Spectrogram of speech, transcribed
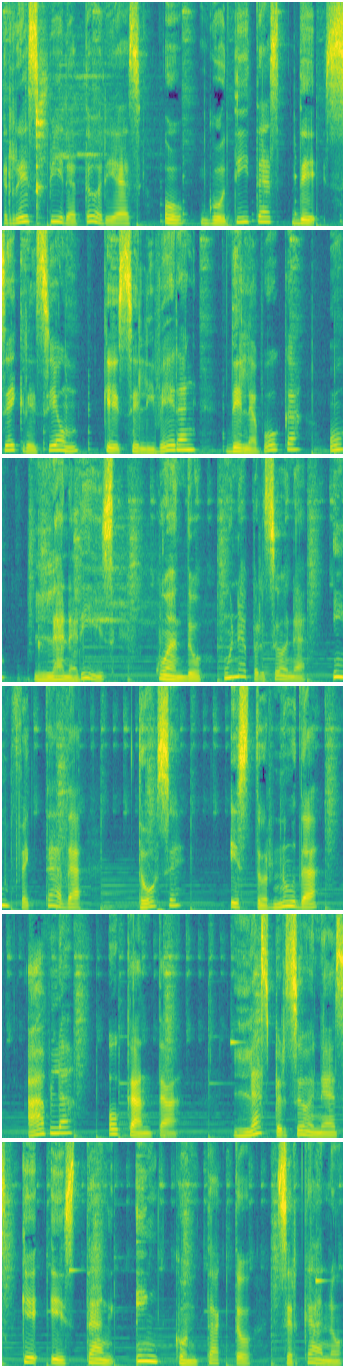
respiratorias o gotitas de secreción que se liberan de la boca o la nariz cuando una persona infectada tose, estornuda, habla o canta. Las personas que están en contacto cercano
